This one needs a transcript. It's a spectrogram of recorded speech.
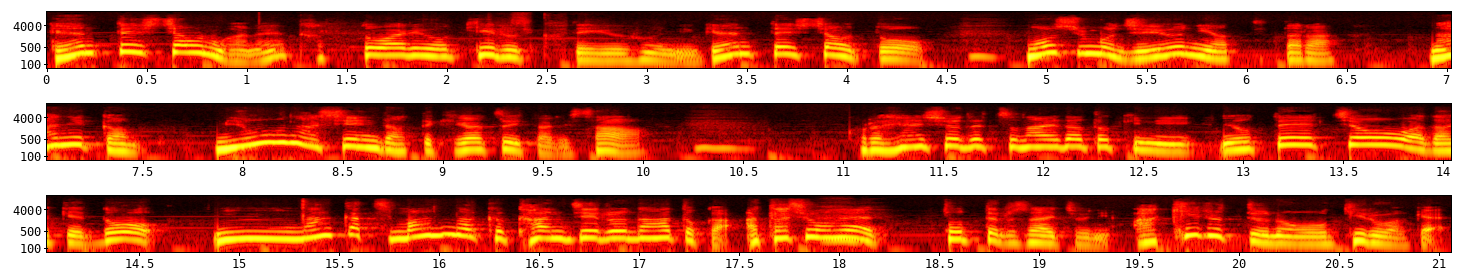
限定しちゃうのがね、カット割りを切るっていうふうに限定しちゃうと、もしも自由にやってたら、何か妙なシーンだって気がついたりさ、これ編集で繋いだ時に予定調和だけど、うん、なんかつまんなく感じるなとか、私もね、はい撮ってる最中に飽きるっていうのが起きるわけ。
